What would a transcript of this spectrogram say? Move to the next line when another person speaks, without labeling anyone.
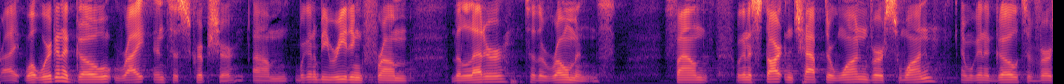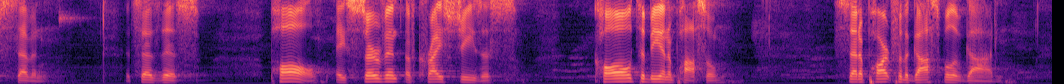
right. Well, we're going to go right into Scripture. Um, we're going to be reading from the letter to the Romans. Found. We're going to start in chapter one, verse one, and we're going to go to verse seven. It says this: Paul, a servant of Christ Jesus, called to be an apostle, set apart for the gospel of God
